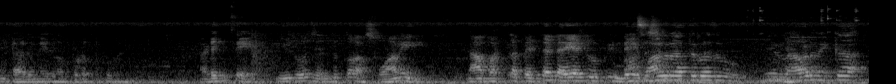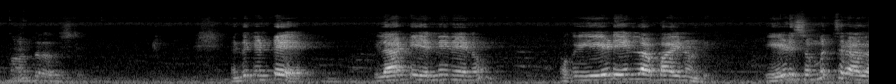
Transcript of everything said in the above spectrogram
ఉంటారు మీరు అప్పుడప్పుడు అడిగితే ఈరోజు ఎందుకో ఆ స్వామి నా పట్ల పెద్ద దయ చూపిండే శివరాత్రి రోజు మీరు రావడం ఇంకా మా అందరి అదృష్టం. ఎందుకంటే ఇలాంటివన్నీ నేను ఒక ఏడేళ్ళ అబ్బాయి నుండి ఏడు సంవత్సరాల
